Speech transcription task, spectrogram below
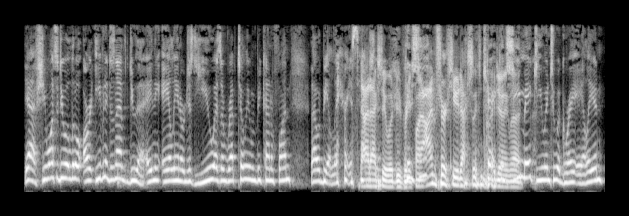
yeah, if she wants to do a little art, even it doesn't have to do that. Anything alien or just you as a reptilian would be kind of fun. That would be hilarious. That actually would be pretty Could fun. she- I'm sure she'd actually enjoy Okay, doing can she make you into a gray alien?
